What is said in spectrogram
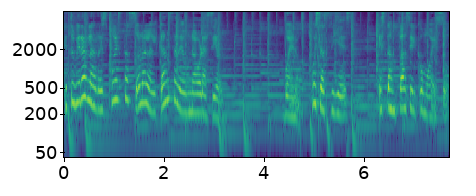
que tuvieras la respuesta solo al alcance de una oración? Bueno, pues así es. Es tan fácil como eso.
